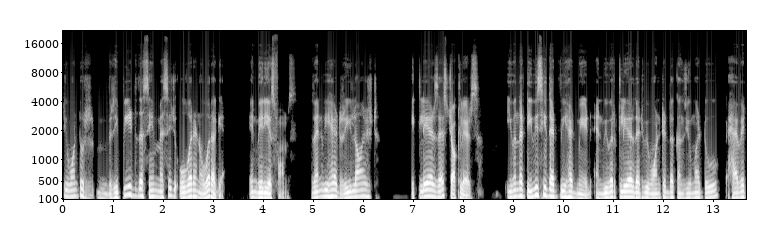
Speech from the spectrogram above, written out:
You want to r- mm, repeat the same message over and over again in various forms. When we had relaunched eclairs as chocolates, even the TVC that we had made, and we were clear that we wanted the consumer to have it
